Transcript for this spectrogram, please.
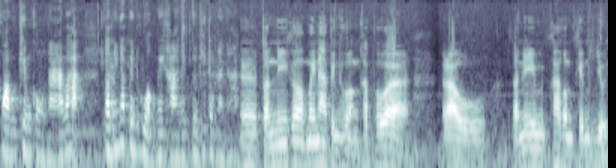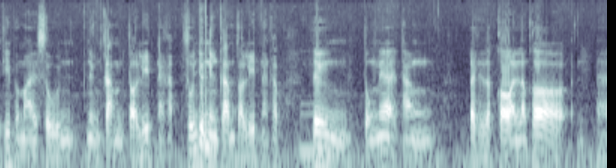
ความเค็มของน้ำอะค่ะ ตอนนี้น่าเป็นห่วงไหมคะในพื้นที่ตรงนั้นนะคะ เอ่อตอนนี้ก็ไม่น่าเป็นห่วงครับ เพราะว่าเรา ตอนนี้ค่าความเค็มจะอยู่ที่ประมาณ 0.1 กรัมต่อลิตรนะครับ 0.1 กรัมต่อลิตรนะครับ ซึ่งตรงเนี้ยทางเกษตรกรแล้วก็เอ่อ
